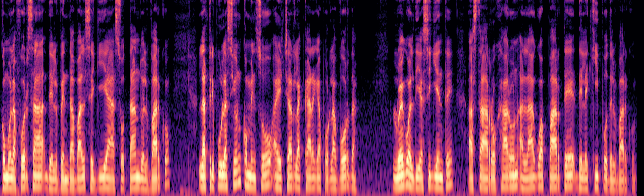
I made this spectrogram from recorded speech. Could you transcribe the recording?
como la fuerza del vendaval seguía azotando el barco, la tripulación comenzó a echar la carga por la borda. Luego al día siguiente hasta arrojaron al agua parte del equipo del barco.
